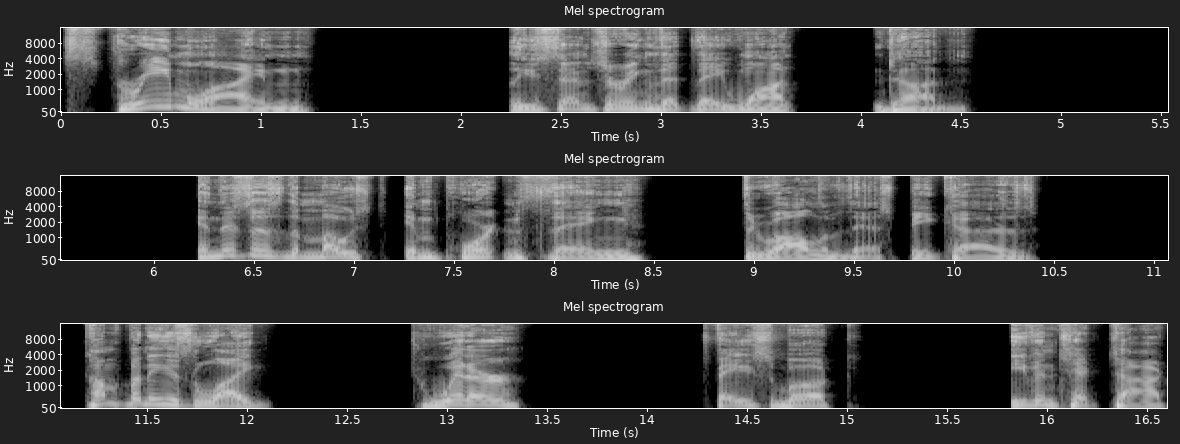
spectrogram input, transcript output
streamline the censoring that they want done. And this is the most important thing through all of this because companies like Twitter, Facebook, even TikTok,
